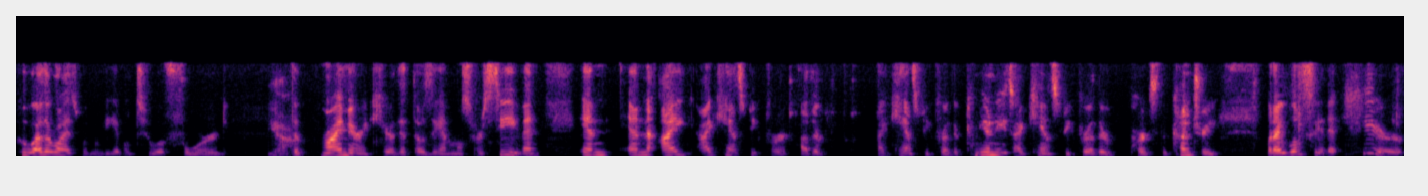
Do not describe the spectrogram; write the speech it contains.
who otherwise wouldn't be able to afford yeah. the primary care that those animals receive. And and and I I can't speak for other I can't speak for other communities. I can't speak for other parts of the country, but I will say that here,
